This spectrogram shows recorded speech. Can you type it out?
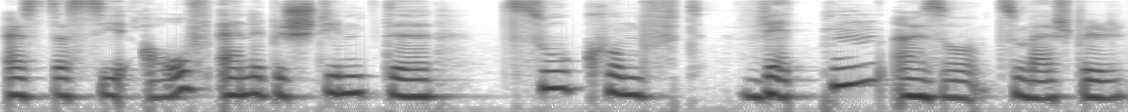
als dass sie auf eine bestimmte Zukunft wetten, also zum Beispiel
